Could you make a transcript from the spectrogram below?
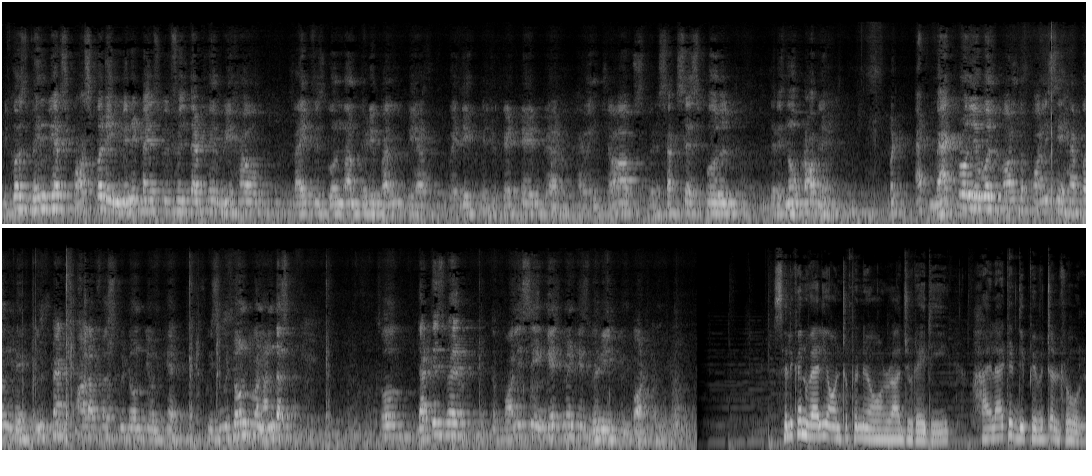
Because when we are prospering, many times we feel that hey, we have life is going on very well, we are very educated, we are having jobs, we are successful, there is no problem. But at macro level, all the policy happen, they impact all of us, we don't even care, because we don't even understand. So that is where the policy engagement is very important. Silicon Valley entrepreneur Raju Reddy highlighted the pivotal role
